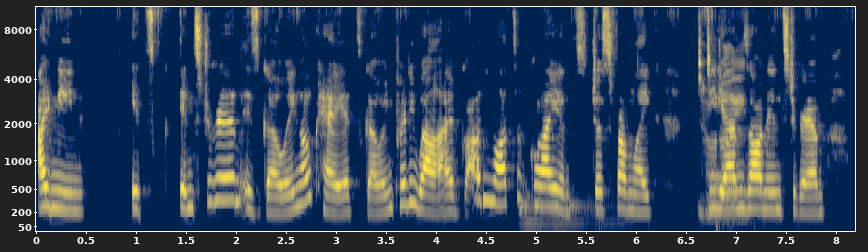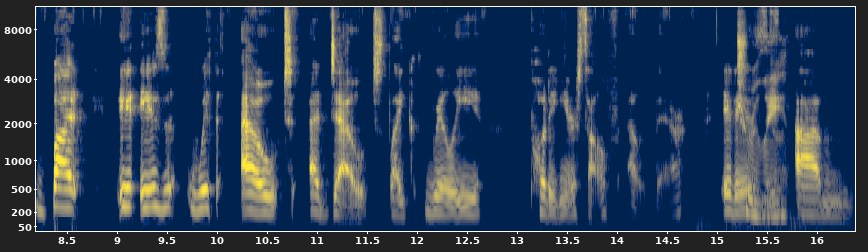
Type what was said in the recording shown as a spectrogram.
I mean, it's Instagram is going okay. It's going pretty well. I've gotten lots of clients just from like totally. DMs on Instagram, but it is without a doubt like really putting yourself out there. It Truly. is. Um,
